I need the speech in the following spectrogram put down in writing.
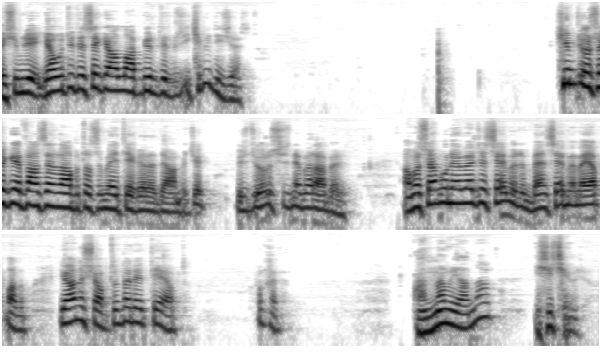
E şimdi Yahudi dese ki Allah birdir. Biz iki mi diyeceğiz? Kim diyorsa ki Efendimiz'in rabıtası Mehdi'ye kadar devam edecek. Biz diyoruz sizinle beraberiz. Ama sen bunu evvelce sevmedin. Ben sevmeme yapmadım. Yanlış yaptın da reddiye yaptın. O kadar. Anlamayanlar işi çeviriyor.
